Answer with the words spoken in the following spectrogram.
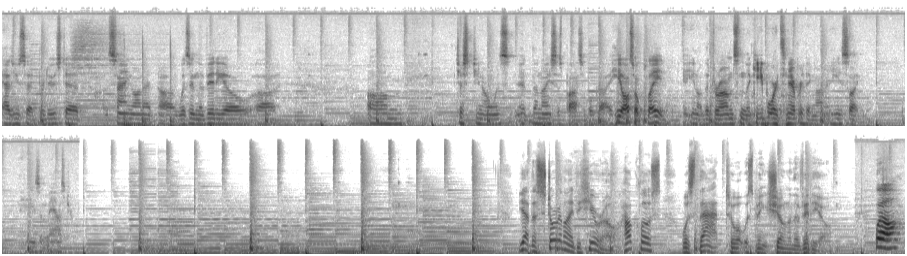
as you said, produced it, sang on it, uh, was in the video. Uh, um, just you know was the nicest possible guy. He also played you know the drums and the keyboards and everything on it. He's like he's a master. Yeah, the storyline to Hero, how close was that to what was being shown in the video? Well,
